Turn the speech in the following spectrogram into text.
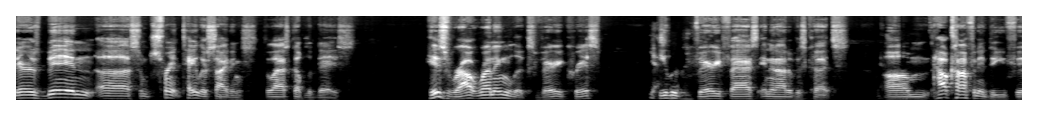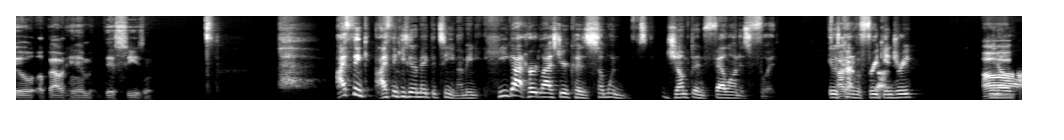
there's been uh, some Trent Taylor sightings the last couple of days. His route running looks very crisp. Yes. He looks very fast in and out of his cuts. Um, how confident do you feel about him this season? I think I think he's going to make the team. I mean, he got hurt last year because someone jumped and fell on his foot. It was kind of a freak injury. Oh, you know?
